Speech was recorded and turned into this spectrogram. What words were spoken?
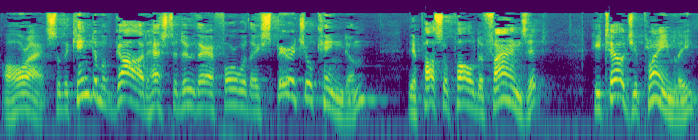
All right, so the kingdom of God has to do, therefore, with a spiritual kingdom. The Apostle Paul defines it. He tells you plainly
